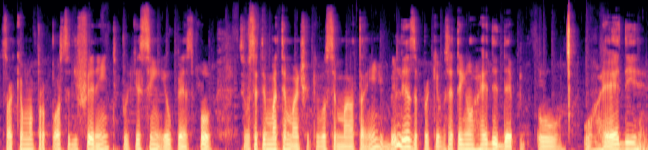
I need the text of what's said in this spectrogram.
Só que é uma proposta diferente. Porque assim, eu penso, pô, se você tem uma temática que você mata índio, beleza, porque você tem o Red Dead. O, o Red.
